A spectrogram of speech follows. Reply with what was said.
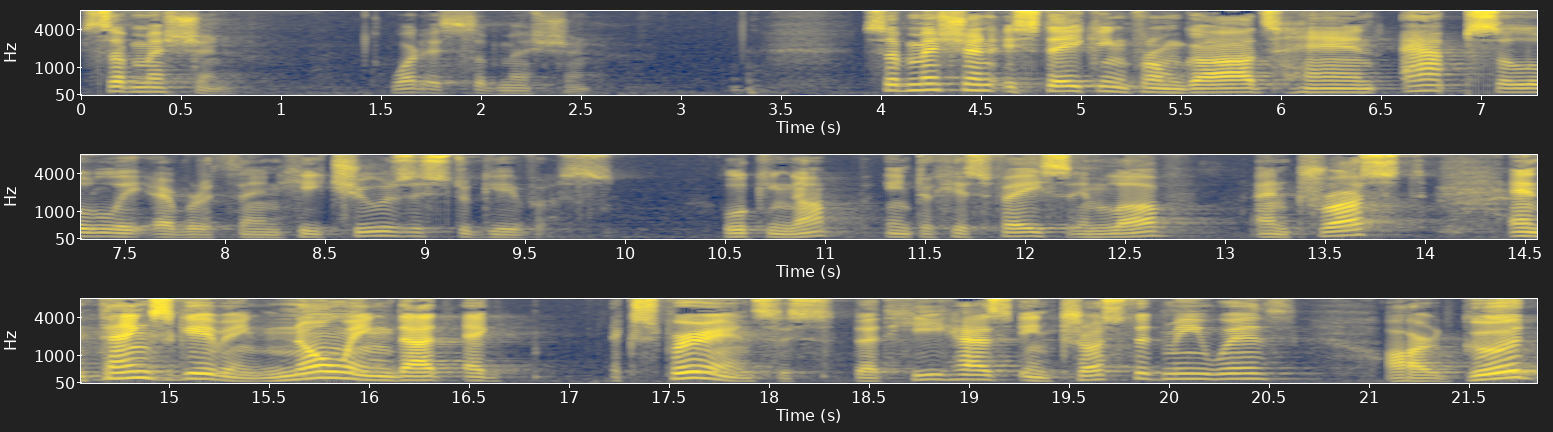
Submission. What is submission? Submission is taking from God's hand absolutely everything He chooses to give us, looking up into His face in love and trust and thanksgiving, knowing that experiences that He has entrusted me with are good,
